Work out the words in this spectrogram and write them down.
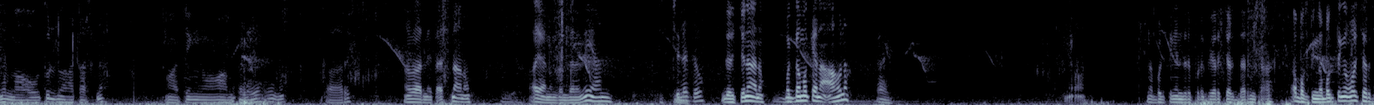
Yan mga utol nakataas na. Ang ating mga ampalaya ayun no? Pare. Ano pare taas na no? Ayan ang ganda na niyan. Ito na to. diretso na no? Magdamag ka na ahon na. Ay. yan nabagtingan din po nag Richard darin taas ah bagting na bagting ako Richard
